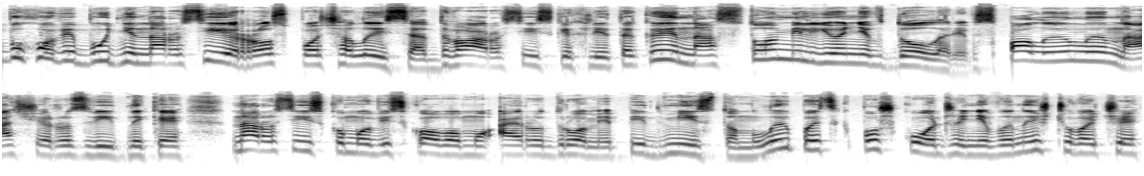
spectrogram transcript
Вибухові будні на Росії розпочалися. Два російських літаки на 100 мільйонів доларів спалили наші розвідники на російському військовому аеродромі під містом Липецьк. Пошкоджені винищувачі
